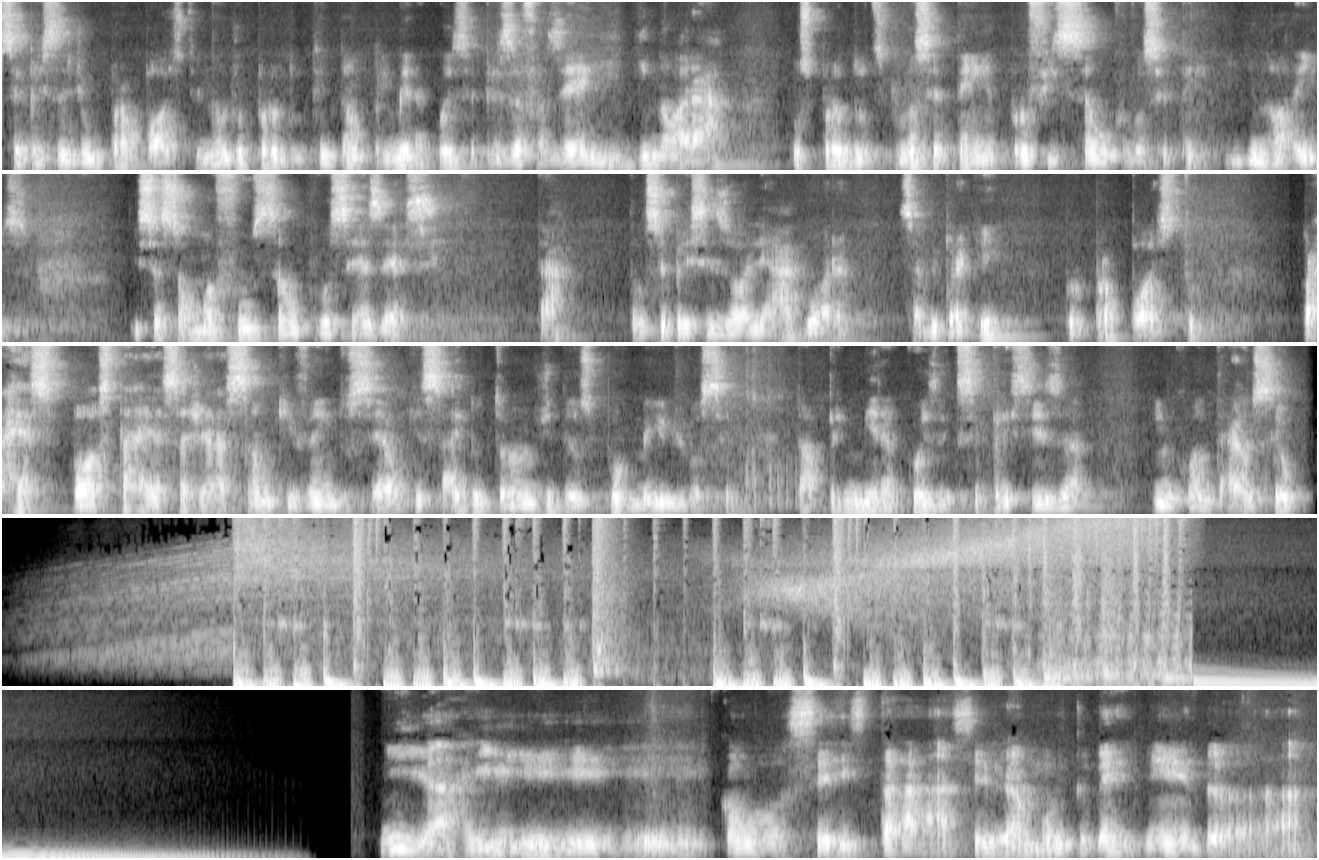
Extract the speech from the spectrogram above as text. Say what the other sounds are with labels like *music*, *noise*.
Você precisa de um propósito e não de um produto. Então, a primeira coisa que você precisa fazer é ignorar os produtos que você tem, a profissão que você tem. Ignora isso. Isso é só uma função que você exerce, tá? Então você precisa olhar agora, sabe para quê? Para o propósito, para a resposta a essa geração que vem do céu, que sai do trono de Deus por meio de você. Então a primeira coisa que você precisa encontrar é o seu E aí, como você está? Seja muito bem-vindo a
